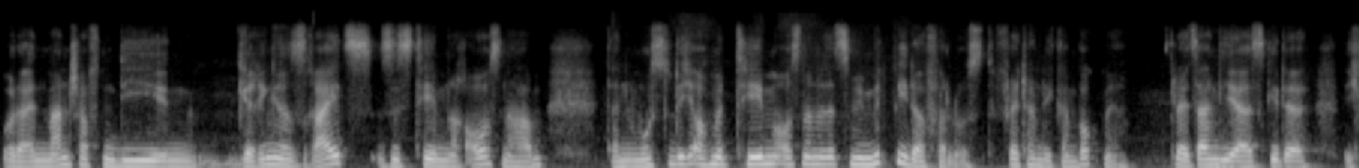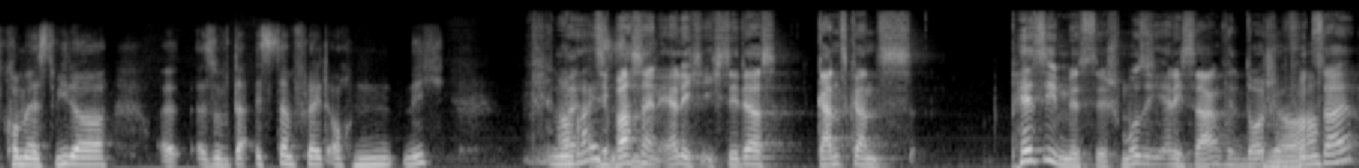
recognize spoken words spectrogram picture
oder in Mannschaften, die ein geringes Reizsystem nach außen haben, dann musst du dich auch mit Themen auseinandersetzen wie Mitgliederverlust. Vielleicht haben die keinen Bock mehr. Vielleicht sagen die ja, es geht ja, ich komme erst wieder. Äh, Also da ist dann vielleicht auch nicht. Sebastian, ehrlich, ich sehe das ganz, ganz pessimistisch, muss ich ehrlich sagen, für den deutschen Ja. Futsal.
